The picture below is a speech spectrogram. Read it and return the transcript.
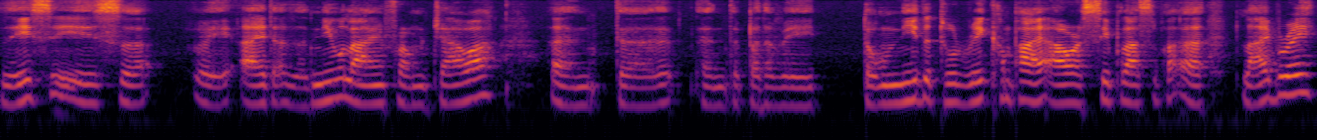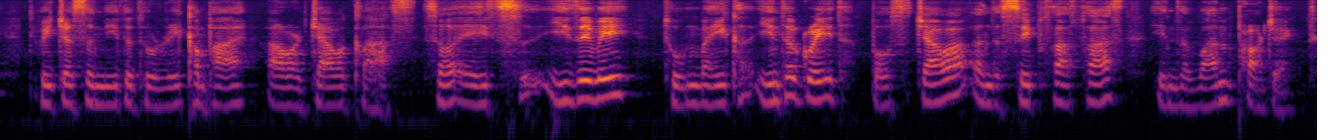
this is uh, we add the new line from Java, and uh, and but we don't need to recompile our C++ uh, library. We just need to recompile our Java class. So it's easy way to make integrate both Java and C++ in the one project.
